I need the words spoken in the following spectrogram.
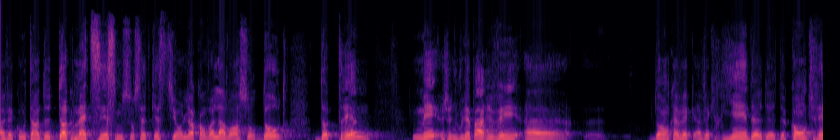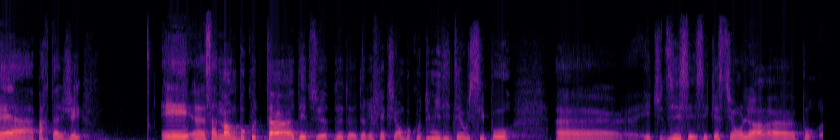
avec autant de dogmatisme sur cette question-là qu'on va l'avoir sur d'autres doctrines mais je ne voulais pas arriver euh, donc avec, avec rien de, de, concret à partager. Et euh, ça demande beaucoup de temps d'étude, de, réflexion, beaucoup d'humilité aussi pour euh, étudier ces, questions-là, pour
